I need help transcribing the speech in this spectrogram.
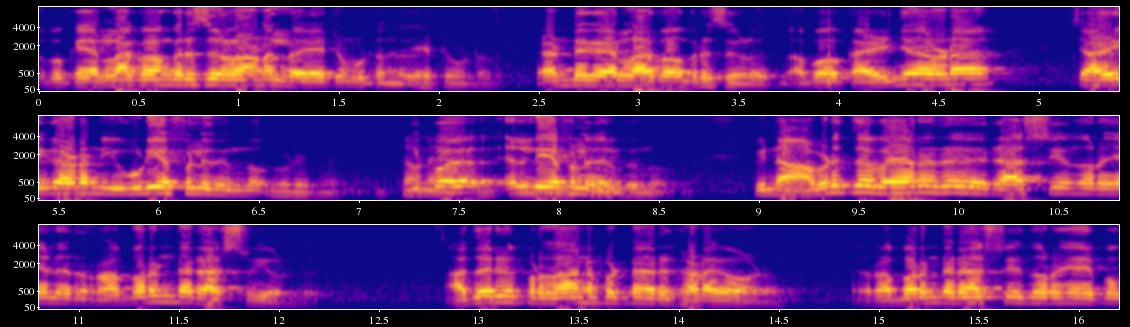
ഇപ്പൊ കേരള കോൺഗ്രസ്സുകളാണല്ലോ ഏറ്റവും ഏറ്റുമുട്ടുന്നത്. രണ്ട് കേരള കോൺഗ്രസ്സുകൾ അപ്പോൾ കഴിഞ്ഞ തവണ ചാഴിക്കാടൻ യു ഡി എഫിൽ നിന്നു. ഇപ്പൊ എൽ ഡി എഫിൽ നിൽക്കുന്നു. പിന്നെ അവിടുത്തെ വേറൊരു രാഷ്ട്രീയം എന്ന് പറഞ്ഞാൽ റബ്ബറിന്റെ രാഷ്ട്രീയമുണ്ട്. അതൊരു പ്രധാനപ്പെട്ട ഒരു ഘടകമാണ്. റബ്ബറിന്റെ രാഷ്ട്രീയം എന്ന് പറഞ്ഞാൽ ഇപ്പൊ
